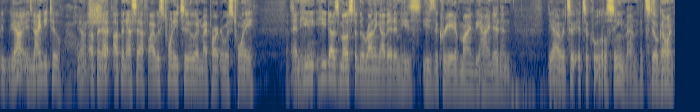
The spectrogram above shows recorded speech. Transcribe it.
In, yeah, in 92. yeah, holy up in up in SF. I was 22 and my partner was 20. And he he does most of the running of it and he's he's the creative mind behind it and yeah, it's a it's a cool little scene, man. It's still going.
